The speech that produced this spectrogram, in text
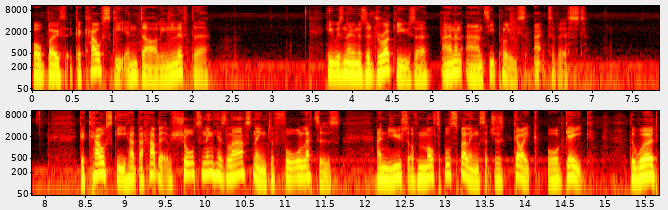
while both Gaikowski and Darlene lived there. He was known as a drug user and an anti-police activist. Gaikowski had the habit of shortening his last name to four letters and use of multiple spellings such as Geik or Gake, The word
